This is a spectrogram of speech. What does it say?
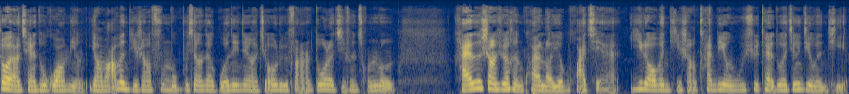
照样前途光明。养娃问题上，父母不像在国内那样焦虑，反而多了几分从容。孩子上学很快乐，也不花钱。医疗问题上，看病无需太多经济问题。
